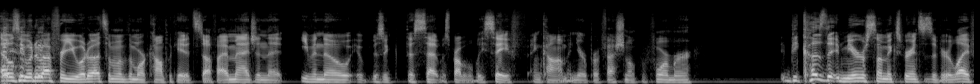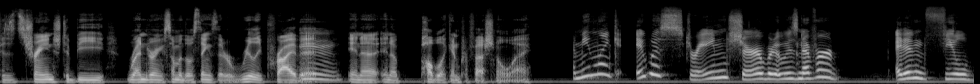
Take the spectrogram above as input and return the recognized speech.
Elsie, what about for you? What about some of the more complicated stuff? I imagine that even though it was a, the set was probably safe and calm, and you're a professional performer, because it mirrors some experiences of your life, is it strange to be rendering some of those things that are really private Mm. in a in a public and professional way? I mean, like, it was strange, sure, but it was never, I didn't feel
